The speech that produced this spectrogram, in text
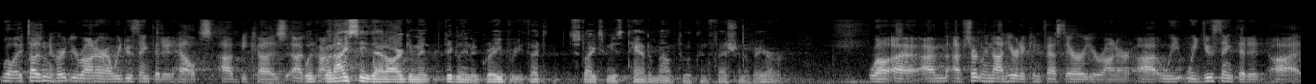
Well, it doesn't hurt, Your Honor, and we do think that it helps uh, because uh, when, when, I see that argument, particularly in a gray brief, that strikes me as tantamount to a confession of error. Well, I, am certainly not here to confess error, Your Honor. Uh, we, we, do think that it, uh,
